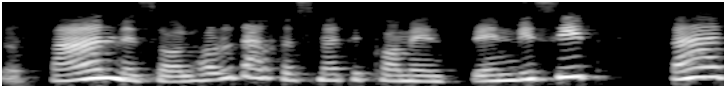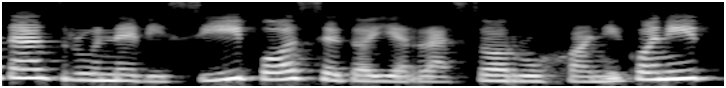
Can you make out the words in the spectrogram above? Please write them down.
لطفا مثال ها رو در قسمت کامنت بنویسید. بعد از رونویسی با صدای رسا روخانی کنید.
